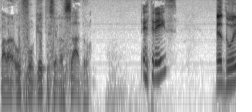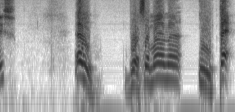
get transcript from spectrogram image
para o foguete ser lançado? É três. É dois. É um. Boa semana. Em pé.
